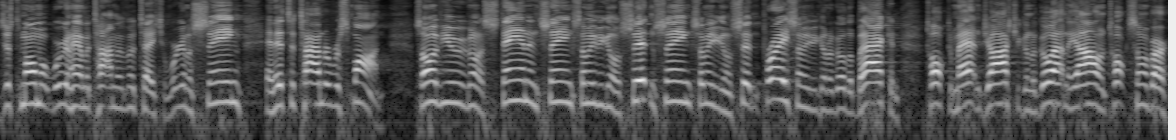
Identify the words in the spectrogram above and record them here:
just a moment, we're going to have a time of invitation. We're going to sing, and it's a time to respond. Some of you are going to stand and sing. Some of you are going to sit and sing. Some of you are going to sit and pray. Some of you are going to go to the back and talk to Matt and Josh. You're going to go out in the aisle and talk to some of our,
